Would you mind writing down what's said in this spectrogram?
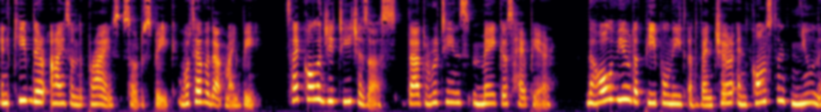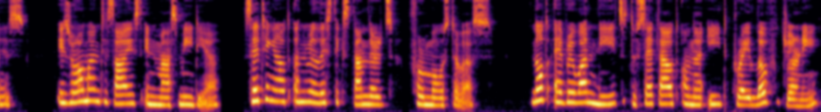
and keep their eyes on the prize, so to speak, whatever that might be. Psychology teaches us that routines make us happier, the whole view that people need adventure and constant newness is romanticized in mass media, setting out unrealistic standards for most of us. Not everyone needs to set out on a eat, pray, love journey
